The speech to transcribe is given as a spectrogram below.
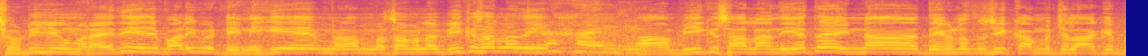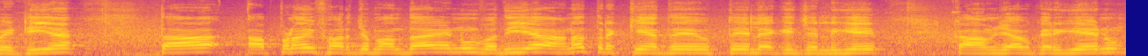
ਛੋਟੀ ਜਿਹੀ ਉਮਰ ਹੈ ਇਹਦੀ ਇਹ ਬਾਲੀ ਵੱਡੀ ਨਹੀਂ ਗੀ ਇਹ ਮਤਲਬ ਮਸਾ ਮਤਲਬ 20 ਕੁ ਸਾਲਾਂ ਦੀ ਹੈ ਹਾਂਜੀ। ਹਾਂ 20 ਕੁ ਸਾਲਾਂ ਦੀ ਹੈ ਤੇ ਇੰਨਾ ਦੇਖ ਲਓ ਤੁਸੀਂ ਕੰਮ ਚਲਾ ਕੇ ਬੈਠੀ ਹੈ ਤਾਂ ਆਪਣਾ ਵੀ ਫਰਜ਼ ਬਣਦਾ ਹੈ ਇਹਨੂੰ ਵਧੀਆ ਹਨਾ ਤਰੱਕੀਆਂ ਦੇ ਉੱਤੇ ਲੈ ਕੇ ਚੱਲੀਏ ਕਾਮਯਾਬ ਕਰੀਏ ਇਹਨੂੰ।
